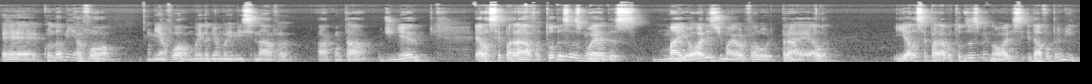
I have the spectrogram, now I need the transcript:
É, quando a minha avó, a minha avó, a mãe da minha mãe, me ensinava a contar o dinheiro, ela separava todas as moedas maiores, de maior valor, para ela, e ela separava todas as menores e dava para mim.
